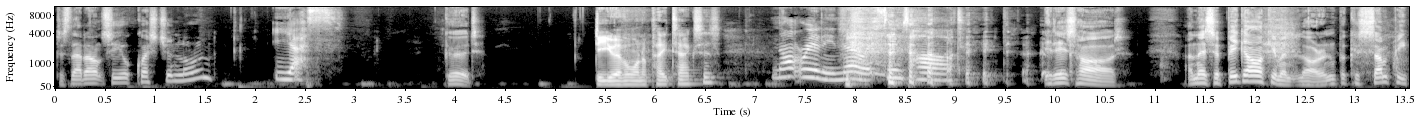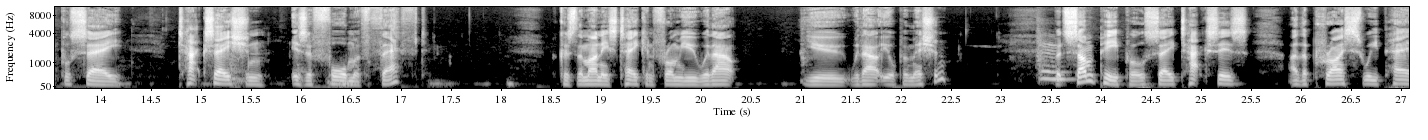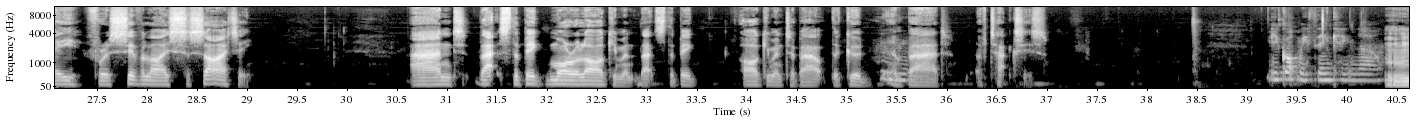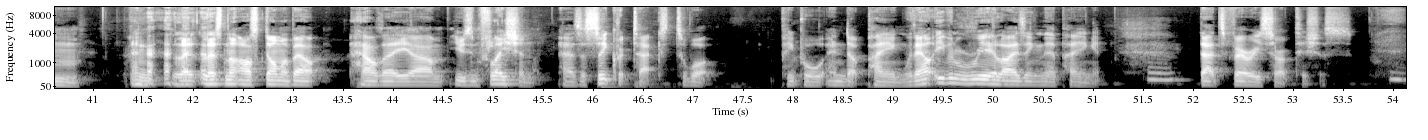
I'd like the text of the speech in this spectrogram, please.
Does that answer your question, Lauren? Yes. Good. Do you ever want to pay taxes? Not really, no. It seems hard. it is hard. And there's a big argument, Lauren, because some people say taxation is a form of theft because the money's taken from you without you without your permission. Mm. But some people say taxes are the price we pay for a civilized society. And that's the big moral argument. That's the big argument about the good mm. and bad of taxes. You got me thinking now. Mm. And let, us not ask Dom about how they um, use inflation as a secret tax to what people end up paying without even realizing they're paying it. Mm. That's very surreptitious.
